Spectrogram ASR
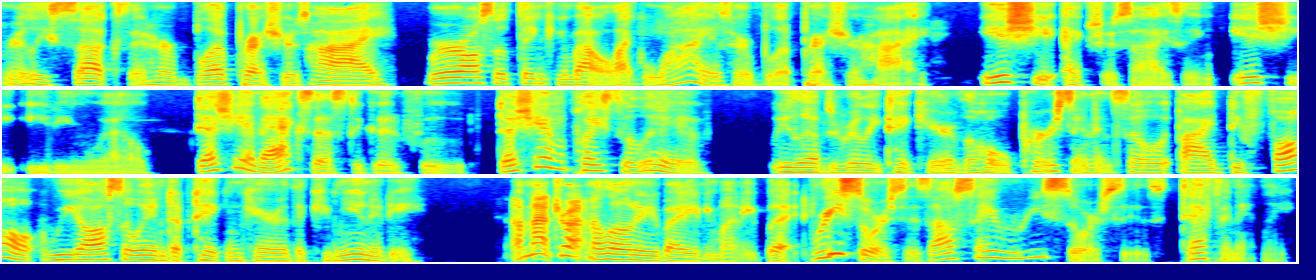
really sucks that her blood pressure is high. We're also thinking about, like, why is her blood pressure high? Is she exercising? Is she eating well? Does she have access to good food? Does she have a place to live? We love to really take care of the whole person. And so by default, we also end up taking care of the community. I'm not trying to loan anybody any money, but resources, I'll say resources, definitely.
